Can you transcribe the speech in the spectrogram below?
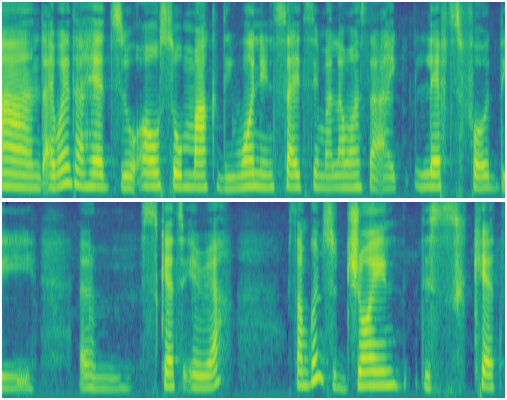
and I went ahead to also mark the one inside seam allowance that I left for the um, skirt area. So I'm going to join the skirt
